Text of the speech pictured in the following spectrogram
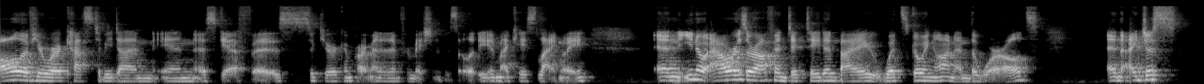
all of your work has to be done in a SCIF, a secure compartmented information facility, in my case, Langley. And, you know, hours are often dictated by what's going on in the world. And I just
